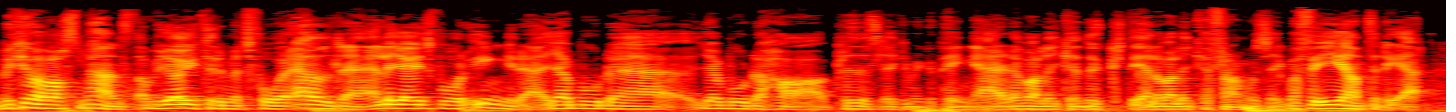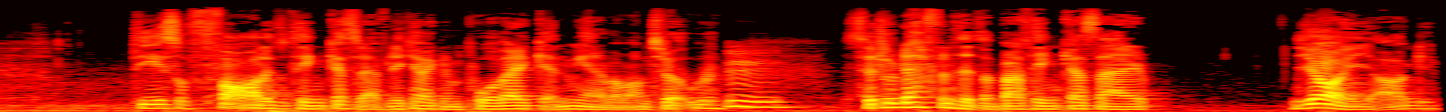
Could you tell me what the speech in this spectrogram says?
det kan vara vad som helst. Ja, men Jag är till och med två år äldre, eller jag är två år yngre. Jag borde, jag borde ha precis lika mycket pengar, eller vara lika duktig, eller vara lika framgångsrik. Varför är jag inte det? Det är så farligt att tänka sådär, för det kan verkligen påverka en mer än vad man tror. Så jag tror definitivt att bara tänka så här. jag är jag,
